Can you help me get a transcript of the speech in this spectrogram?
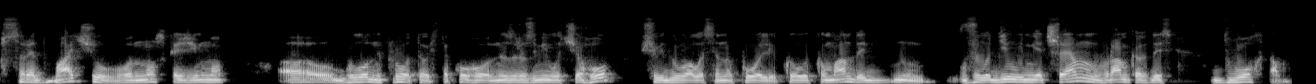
серед матчу, воно, скажімо було не проти ось такого незрозуміло чого, що відбувалося на полі, коли команди ну, володіли м'ячем в рамках десь двох там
